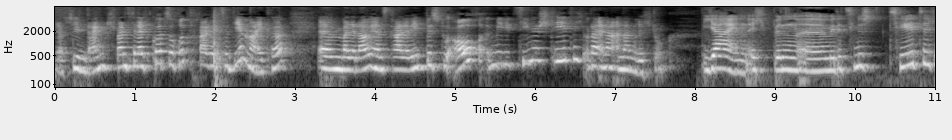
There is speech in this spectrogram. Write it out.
Ja, vielen Dank. Spannend. Vielleicht kurze Rückfrage zu dir, Maike, ähm, weil der Laurian es gerade erwähnt. Bist du auch medizinisch tätig oder in einer anderen Richtung? Jein, ich bin äh, medizinisch tätig,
